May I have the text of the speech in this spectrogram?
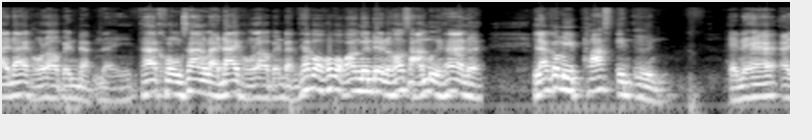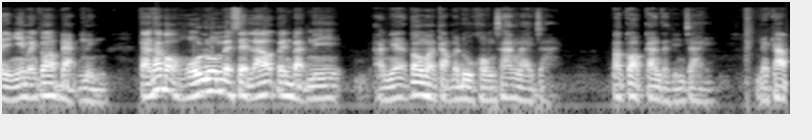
รายได้ของเราเป็นแบบไหน ถ้าโครงสร้างรายได้ของเราเป็นแบบถ้าบอกเขาบอกว่าเงินเดือนของเขาสามหมื่นห้าเลย แล้วก็มี plus อื่นๆ เห็นไหมฮะอะอย่างนี้มันก็แบบหนึ่ง แต่ถ้าบอกโหรวมไปเสร็จแล้วเป็นแบบนี้ อันเนี้ยต้องมากลับมาดูโครงสร้างรายจ่าย ประกอบการตัดสินใจนะครับ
